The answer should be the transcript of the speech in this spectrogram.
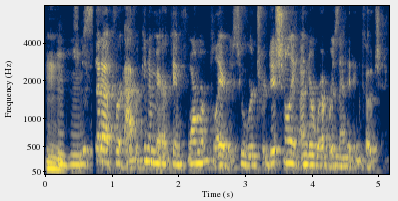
Mm. It Mhm. was set up for African American former players who were traditionally underrepresented in coaching.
